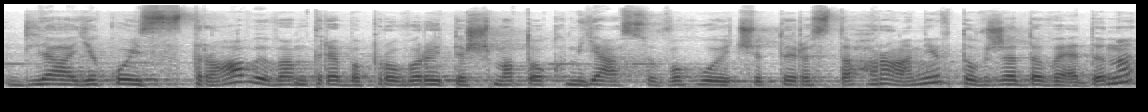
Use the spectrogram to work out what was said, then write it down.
для якоїсь страви вам треба проварити шматок м'яса вагою 400 грамів, то вже доведено,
